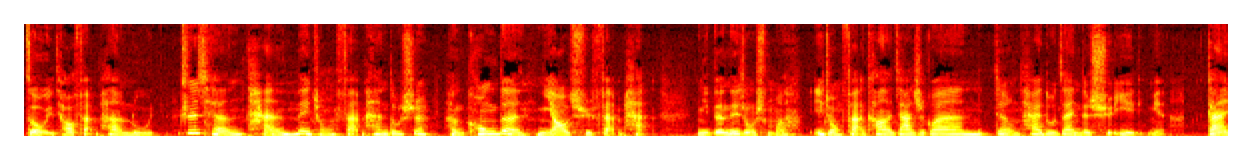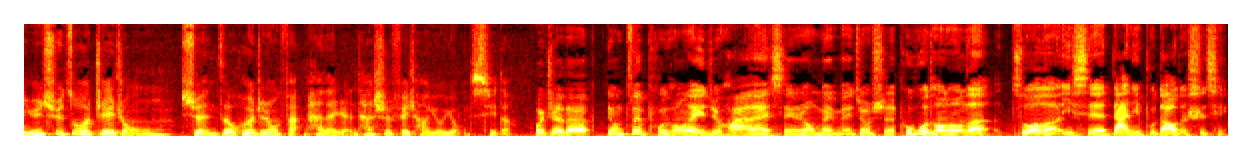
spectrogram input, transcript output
走一条反叛路。之前谈那种反叛都是很空的，你要去反叛，你的那种什么一种反抗的价值观，这种态度在你的血液里面。敢于去做这种选择或者这种反叛的人，他是非常有勇气的。我觉得用最普通的一句话来形容妹妹，就是普普通通的做了一些大逆不道的事情。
